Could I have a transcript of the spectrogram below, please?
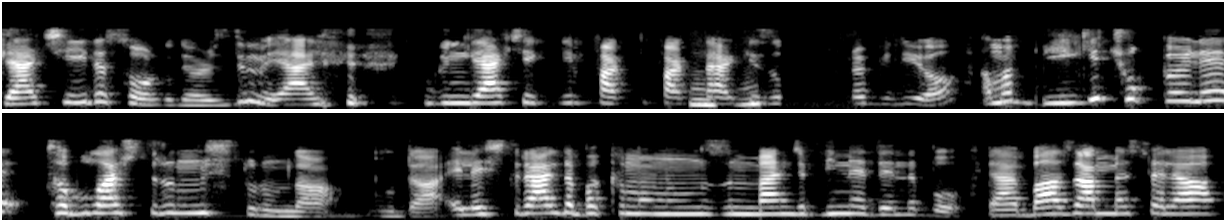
gerçeği de sorguluyoruz değil mi? Yani bugün gerçekliği farklı farklı herkes oluşturabiliyor. Ama bilgi çok böyle tabulaştırılmış durumda burada. Eleştirel de bakamamamızın bence bir nedeni bu. Yani bazen mesela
